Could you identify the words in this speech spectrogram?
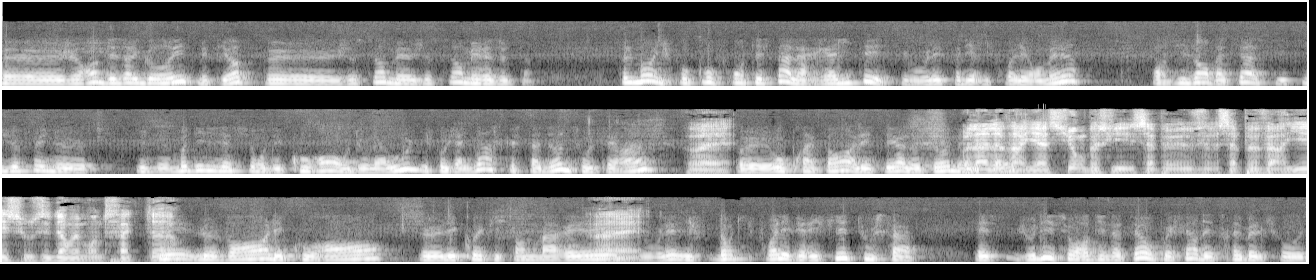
euh, je rentre des algorithmes, et puis hop, euh, je, sors mes, je sors mes résultats. Seulement, il faut confronter ça à la réalité, si vous voulez. C'est-à-dire, il faut aller en mer, en se disant, bah tiens, si, si je fais une, une modélisation des courants ou de la houle, il faut que j'aille voir ce que ça donne sur le terrain, Ouais. euh, au printemps, à l'été, à l'automne. à Voilà la variation, parce que ça peut, ça peut varier sous énormément de facteurs. Et le vent, les courants, euh, les coefficients de marée, Ouais. si vous voulez. Donc il faut aller vérifier tout ça. Et je vous dis, sur ordinateur, vous pouvez faire des très belles choses.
